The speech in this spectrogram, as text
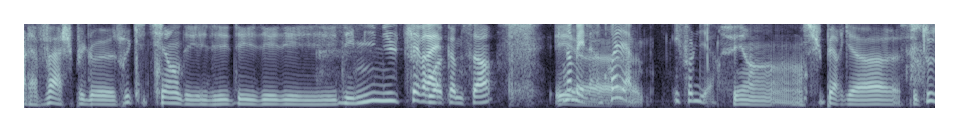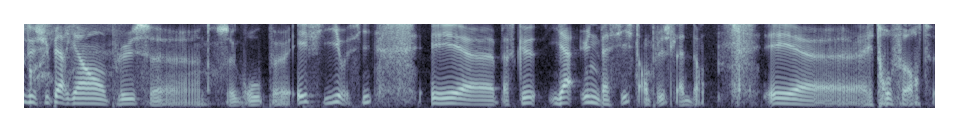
Ah la vache, puis le truc il tient des, des, des, des, minutes quoi, comme ça. Et, non, mais il est euh, incroyable. Il faut le dire. c'est un, un super gars. C'est tous des super gars en plus euh, dans ce groupe euh, et filles aussi. Et euh, parce que il y a une bassiste en plus là-dedans. Et euh, elle est trop forte.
